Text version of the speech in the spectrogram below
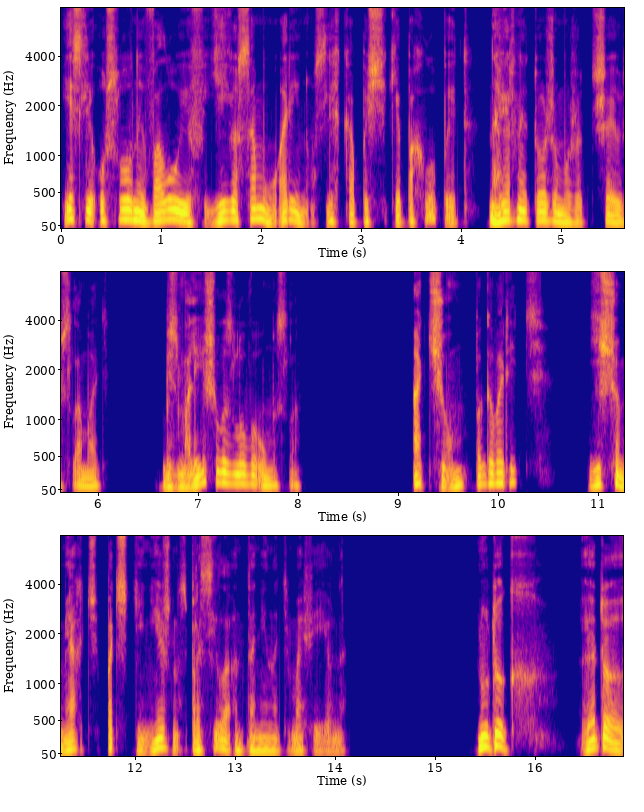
Если условный Валуев ее саму, Арину, слегка по щеке похлопает, наверное, тоже может шею сломать. Без малейшего злого умысла. «О чем поговорить?» Еще мягче, почти нежно спросила Антонина Тимофеевна. «Ну так это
